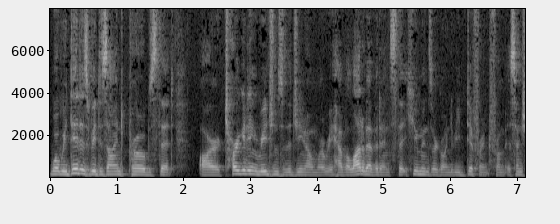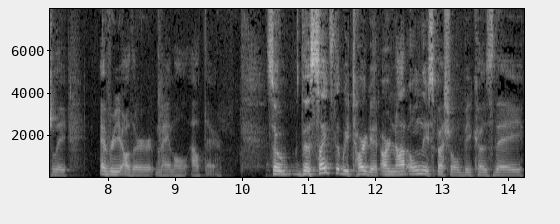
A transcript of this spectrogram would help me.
what we did is we designed probes that are targeting regions of the genome where we have a lot of evidence that humans are going to be different from essentially every other mammal out there. So the sites that we target are not only special because they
